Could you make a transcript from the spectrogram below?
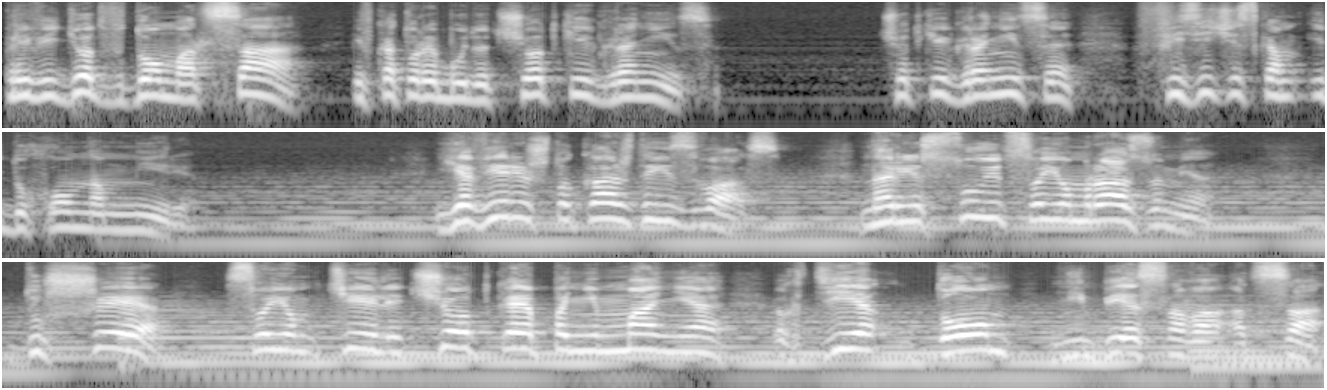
приведет в дом Отца, и в которой будут четкие границы. Четкие границы в физическом и духовном мире. Я верю, что каждый из вас нарисует в своем разуме, душе, в своем теле четкое понимание, где дом Небесного Отца.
